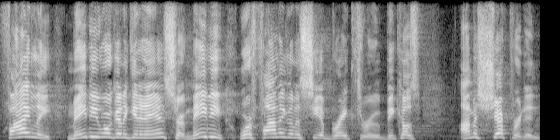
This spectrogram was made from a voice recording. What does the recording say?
Finally, maybe we're going to get an answer. Maybe we're finally going to see a breakthrough because I'm a shepherd and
